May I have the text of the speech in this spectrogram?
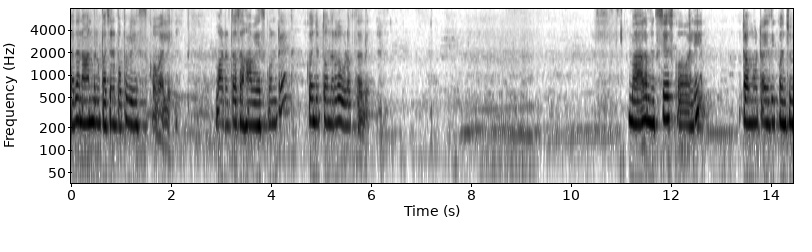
కదా నానబెట్టిన పచ్చనిపప్పు వేసుకోవాలి. వాటర్తో సహా వేసుకుంటే కొంచెం తొందరగా ఉడుకుతుంది. బాగా మిక్స్ చేసుకోవాలి. టమోటా ఇది కొంచెం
